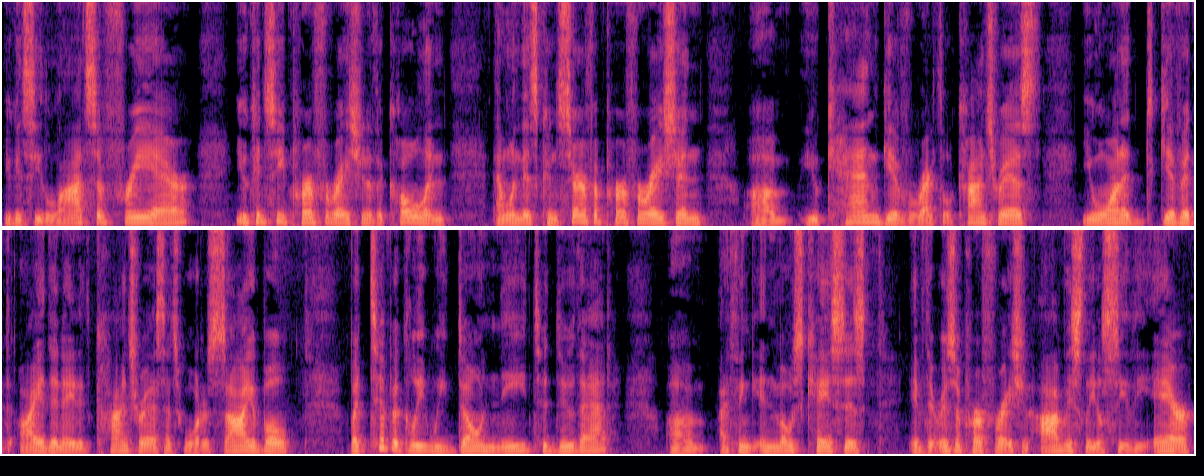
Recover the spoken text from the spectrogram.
you can see lots of free air. You can see perforation of the colon. And when there's concern for perforation, um, you can give rectal contrast. You want to give it iodinated contrast that's water soluble. But typically, we don't need to do that. Um, I think in most cases, if there is a perforation, obviously you'll see the air,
